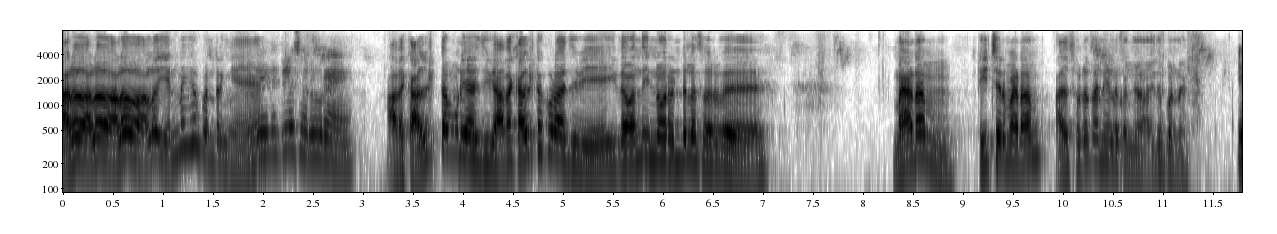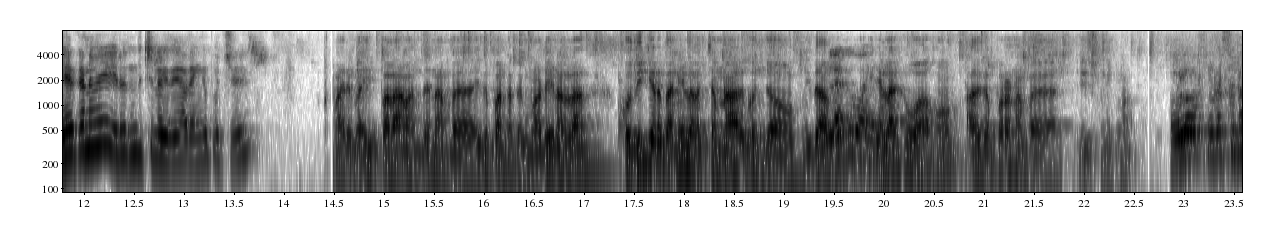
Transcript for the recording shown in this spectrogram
ஹலோ ஹலோ ஹலோ ஹலோ என்னங்க பண்றீங்க? இதுக்குள்ள சொல்லுறேன் அதை கழட்ட முடியாது ஜிவி. அதை கழட்ட கூடாது ஜிவி. இதை வந்து இன்னும் ரெண்டுல சொருவு. மேடம் டீச்சர் மேடம் அது சுட தண்ணியில கொஞ்சம் இது பண்ணு. ஏற்கனவே இருந்துச்சுல இது. அது எங்க போச்சு? மாதிரி வைப்பெல்லாம் வந்து நம்ம இது பண்றதுக்கு முன்னாடி நல்லா கொதிக்கிற தண்ணியில வச்சோம்னா அது கொஞ்சம் இதாகும். இலகுவாகும். அதுக்கப்புறம் நம்ம யூஸ் பண்ணிக்கலாம். எவ்வளோ சுட சுட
